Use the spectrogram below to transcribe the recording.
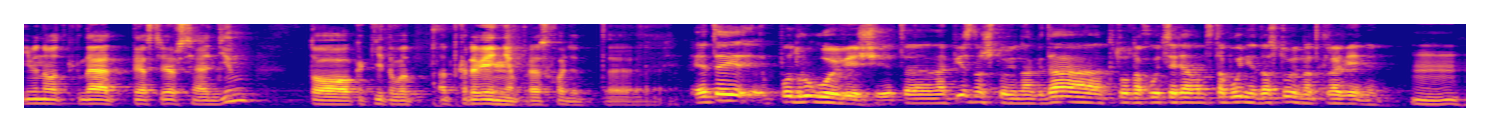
именно вот когда ты остаешься один, то какие-то вот откровения происходят. э, Это по другой вещи. Это написано, что иногда кто находится рядом с тобой недостоин откровения. мгм.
